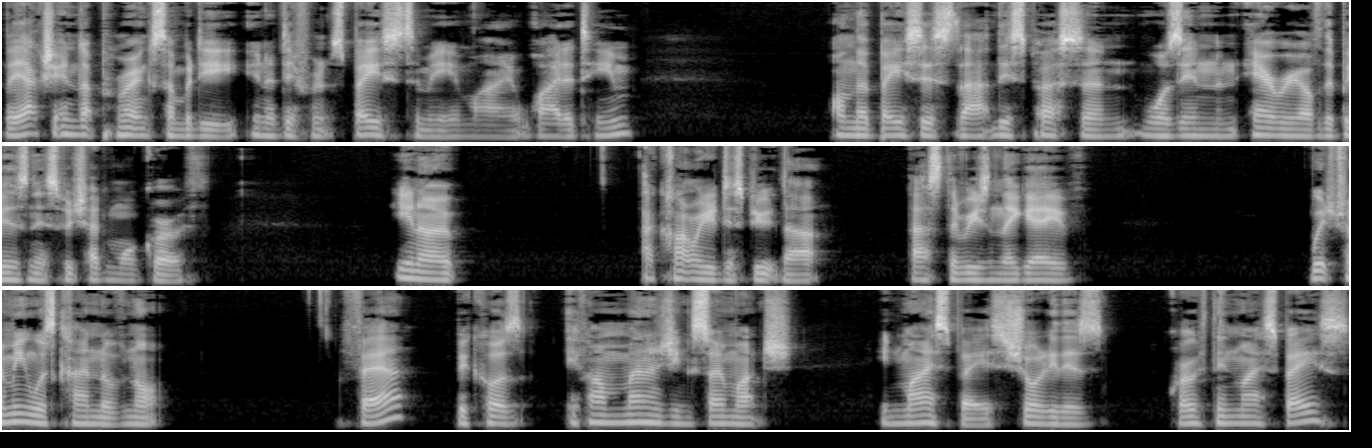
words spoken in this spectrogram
They actually ended up promoting somebody in a different space to me in my wider team on the basis that this person was in an area of the business which had more growth. You know, I can't really dispute that. That's the reason they gave, which for me was kind of not fair because if I'm managing so much in my space, surely there's growth in my space.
